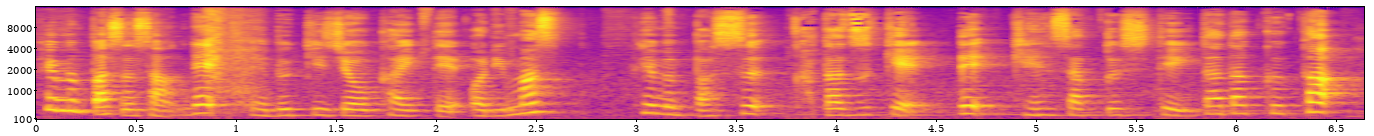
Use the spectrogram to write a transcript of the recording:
フェムパスさんでウェブ記事を書いております。フェムパス片付けで検索していただくか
